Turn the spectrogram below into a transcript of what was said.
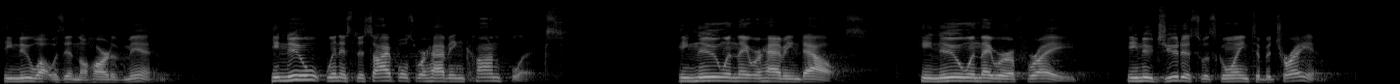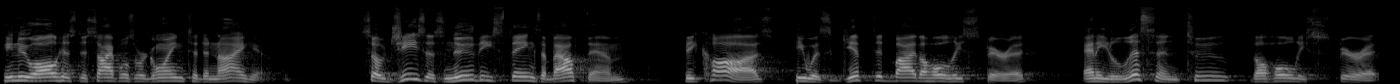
he knew what was in the heart of men. He knew when his disciples were having conflicts. He knew when they were having doubts. He knew when they were afraid. He knew Judas was going to betray him. He knew all his disciples were going to deny him. So Jesus knew these things about them because he was gifted by the Holy Spirit and he listened to the Holy Spirit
